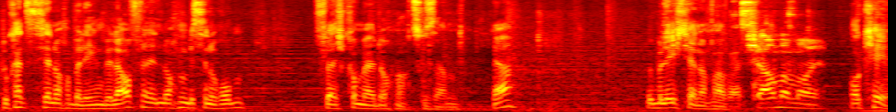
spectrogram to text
du kannst es ja noch überlegen. Wir laufen noch ein bisschen rum. Vielleicht kommen wir ja doch noch zusammen. Ja? Überleg dir noch mal was. Schauen wir mal. Okay.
